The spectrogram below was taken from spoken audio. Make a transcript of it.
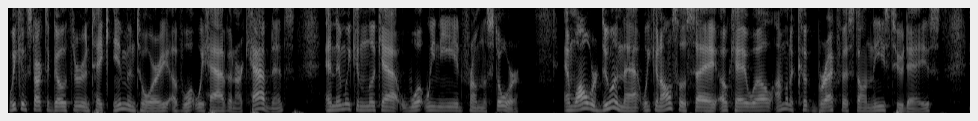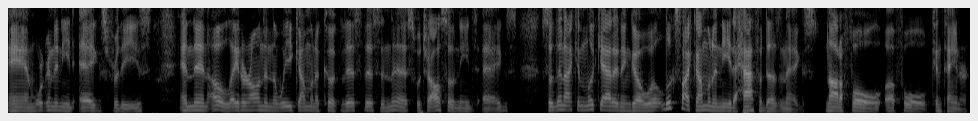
we can start to go through and take inventory of what we have in our cabinets. And then we can look at what we need from the store. And while we're doing that, we can also say, okay, well, I'm going to cook breakfast on these two days, and we're going to need eggs for these. And then, oh, later on in the week, I'm going to cook this, this, and this, which also needs eggs. So then I can look at it and go, well, it looks like I'm going to need a half a dozen eggs, not a full, a full container.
